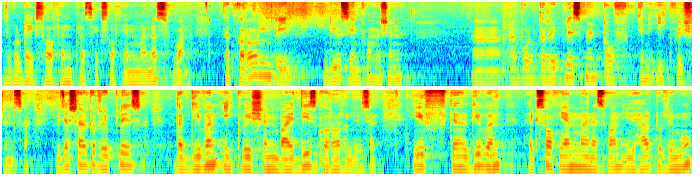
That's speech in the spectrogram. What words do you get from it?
is equal to x of n plus x of n minus 1 the corollary gives information about the replacement of any equations we just have to replace the given equation by these corollaries if they are given x of n minus 1 you have to remove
